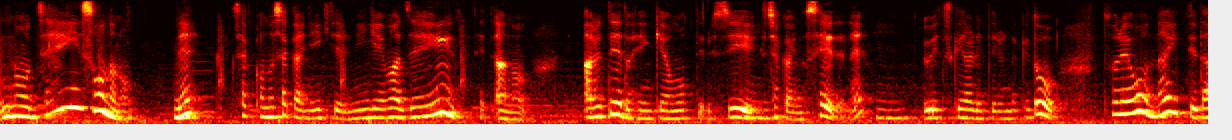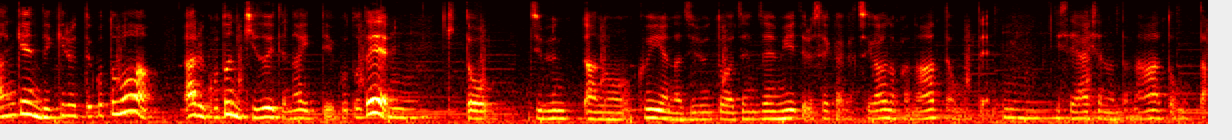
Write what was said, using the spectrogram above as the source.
の全員そうなのね社この社会に生きてる人間は全員せあのある程度偏見を持ってるし、うん。社会のせいでねうん。植え付けられてるんだけどそれをないって断言できるってことはあることに気づいてないっていうことで、きっと自分あのクイアな自分とは全然見えてる世界が違うのかなって思ってうん。異性愛者なんだなと思った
